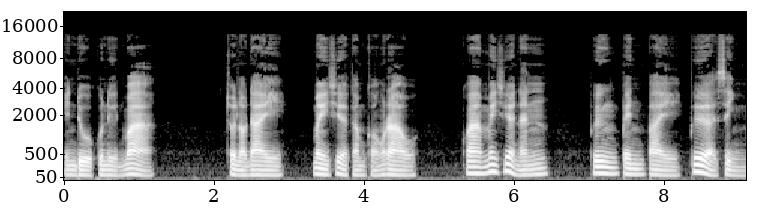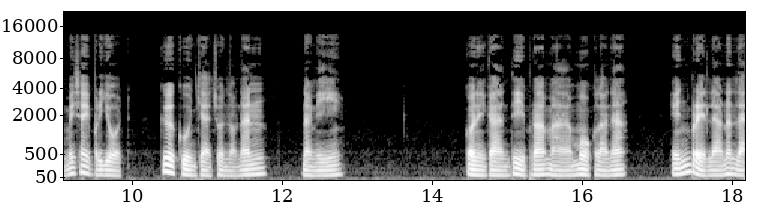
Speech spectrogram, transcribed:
เห็นดูคนอื่นว่า ชนเราใด ไม่เชื่อคำของเรา ความไม่เชื่อนั้น พึงเป็นไปเพื่อสิ่งไม่ใช่ประโยชน์ เกื้อกูลแก่ชนเหล่านั้น ดังนี้ ก็ในการที่พระมหาโมกลานะ เห็นเปรตแล้วนั่นแหล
